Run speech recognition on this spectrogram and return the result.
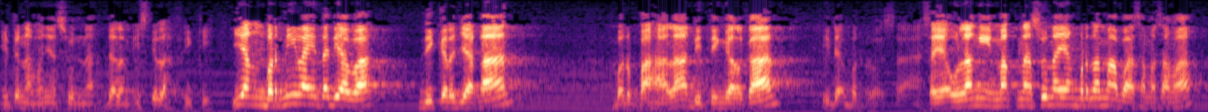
Itu namanya sunnah dalam istilah fikih. Yang bernilai tadi apa? Dikerjakan, berpahala, ditinggalkan, tidak berdosa. Saya ulangi makna sunnah yang pertama apa? Sama-sama?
